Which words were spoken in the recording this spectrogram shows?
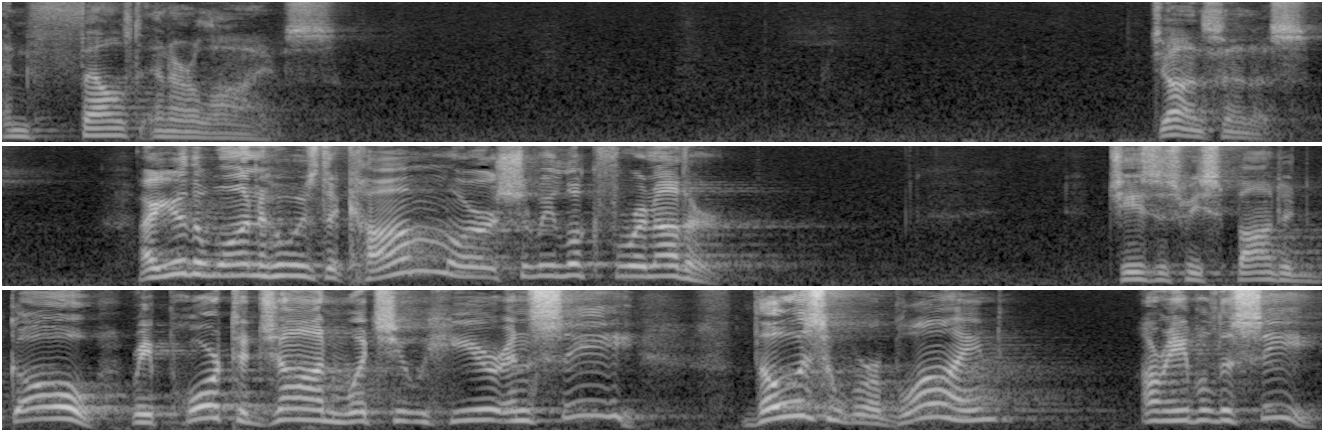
and felt in our lives. John sent us. Are you the one who is to come, or should we look for another? Jesus responded, Go, report to John what you hear and see. Those who were blind are able to see,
